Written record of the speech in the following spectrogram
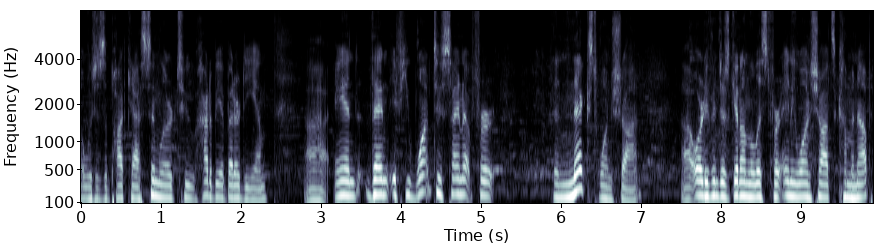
uh, which is a podcast similar to How to Be a Better DM. Uh, and then if you want to sign up for the next one shot, uh, or even just get on the list for any one shots coming up,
